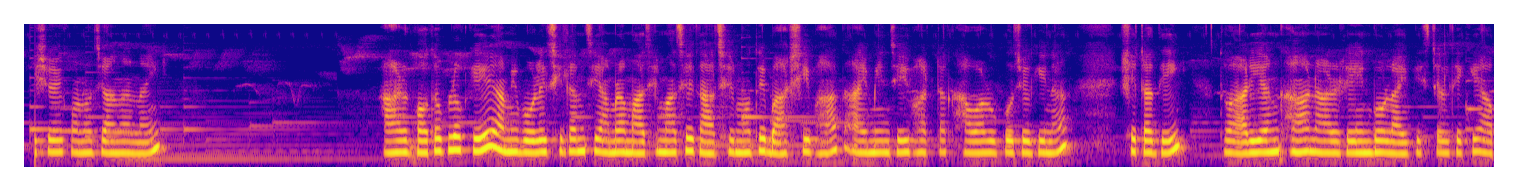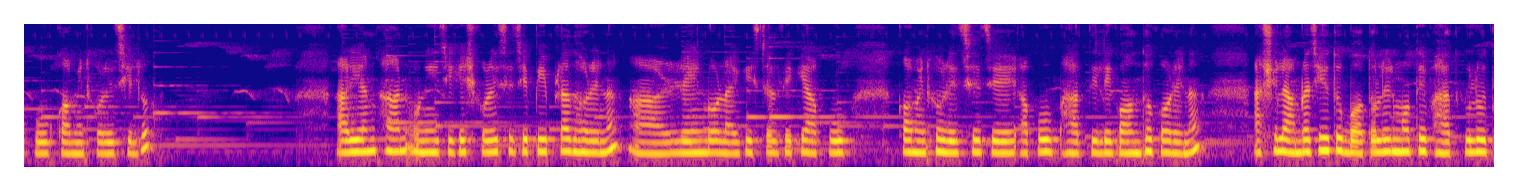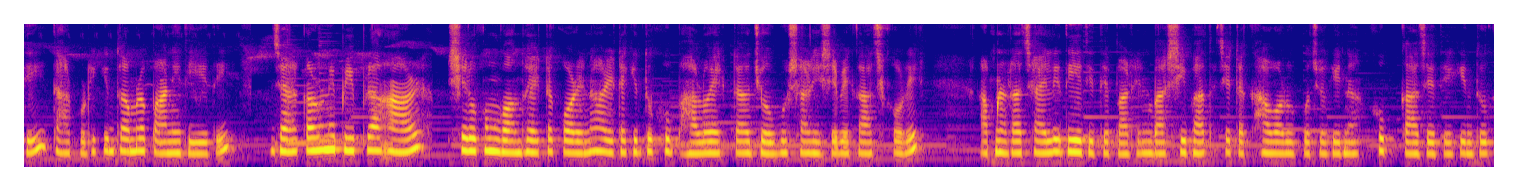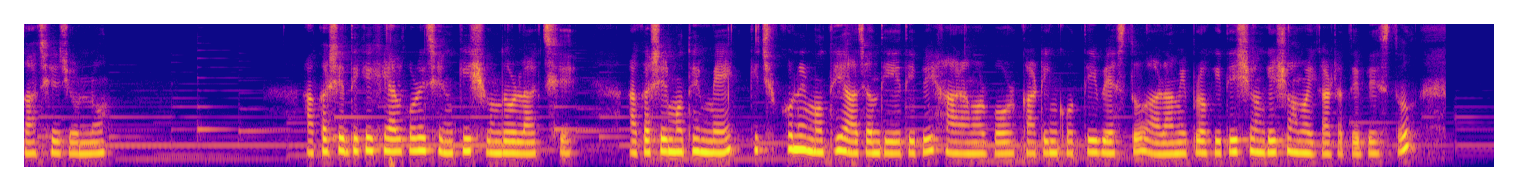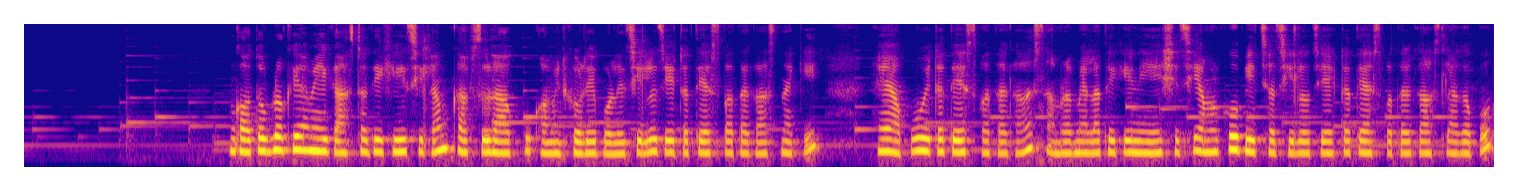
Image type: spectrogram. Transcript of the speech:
বিষয়ে কোনো জানা নাই। আর গত ব্লকে আমি বলেছিলাম যে, আমরা মাঝে মাঝে গাছের মধ্যে বাসি ভাত আই মিন যেই ভাতটা খাওয়ার উপযোগী না, সেটা দিই। তো আরিয়ান খান আর রেইনবো লাইফস্টাইল থেকে আপু কমেন্ট করেছিল। আরিয়ান খান, উনি জিজ্ঞেস করেছে যে, পিঁপড়া ধরে না? আর রেইনবো লাইফস্টাইল থেকে আপু কমেন্ট করেছে যে, আপু ভাত দিলে গন্ধ করে না। আসলে আমরা যেহেতু বোতলের মধ্যে ভাতগুলো দিই, তারপরে কিন্তু আমরা পানি দিয়ে দিই। যার কারণে পিঁপড়া আর সেরকম গন্ধ একটা করে না, আর এটা কিন্তু খুব ভালো একটা জৈব সার হিসেবে কাজ করে। আপনারা চাইলে দিয়ে দিতে পারেন বাসি ভাত যেটা খাওয়ার উপযোগী না, খুব কাজে দেয় কিন্তু গাছের জন্য। আকাশের দিকে খেয়াল করেছেন? কি সুন্দর লাগছে। আকাশের মধ্যে মেঘ, কিছুক্ষণের মধ্যেই আজান দিয়ে দিবে। আর আমার বর কাটিং করতেই ব্যস্ত, আর আমি প্রকৃতির সঙ্গে সময় কাটাতে ব্যস্ত। গত ব্লকে আমি এই গাছটা দেখিয়েছিলাম। কাপসুরা আপু কমেন্ট করে বলেছিল যে এটা তেজপাতা গাছ নাকি? হ্যাঁ আপু, এটা তেজপাতা গাছ। আমরা মেলা থেকে নিয়ে এসেছি। আমার খুব ইচ্ছা ছিল যে একটা তেজপাতার গাছ লাগাবো।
